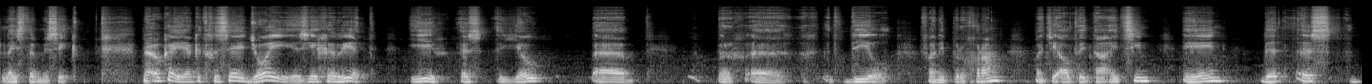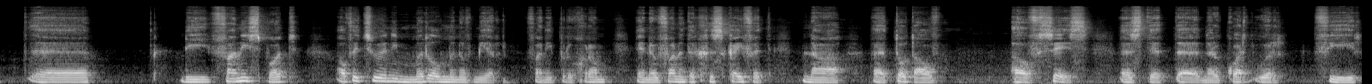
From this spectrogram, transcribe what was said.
luistermuziek. Nou oké, okay, ek het gesê, Joy, is jy gereed? Hier is jou uh, per, uh, deel van die program, wat jy altyd na uitsien, en dit is uh, die funny spot, altyd so in die middel min of meer van die program, en nou van het ek geskyf het na uh, tot half, half ses, is dit uh, nou kwart oor vier,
